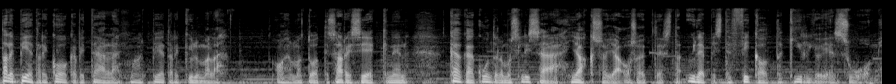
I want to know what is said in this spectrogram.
Tämä oli Pietari Kookavi täällä. Mä oon Pietari Kylmälä. Ohjelma tuotti Sari Siekkinen. Käykää kuuntelemassa lisää jaksoja osoitteesta yle.fi kautta kirjojen Suomi.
